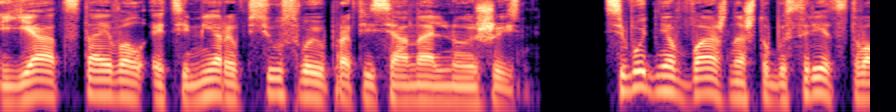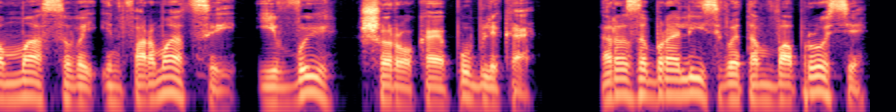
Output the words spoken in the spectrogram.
Я отстаивал эти меры всю свою профессиональную жизнь. Сегодня важно, чтобы средства массовой информации и вы, широкая публика, разобрались в этом вопросе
